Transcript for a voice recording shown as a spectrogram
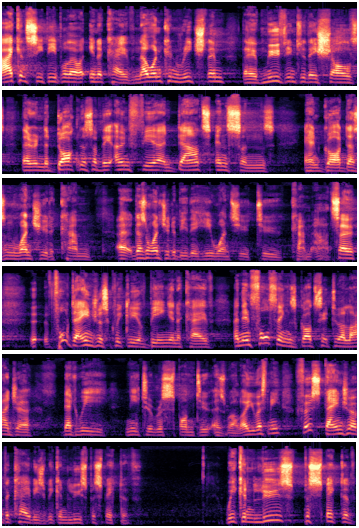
I can see people are in a cave. No one can reach them. They have moved into their shells. They're in the darkness of their own fear and doubts and sins. And God doesn't want you to come, uh, doesn't want you to be there. He wants you to come out. So, uh, four dangers quickly of being in a cave. And then four things God said to Elijah that we need to respond to as well. Are you with me? First danger of the cave is we can lose perspective. We can lose perspective.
